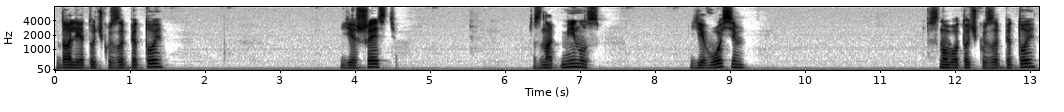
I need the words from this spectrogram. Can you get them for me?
далее точку запятой, E6, знак минус, Е8, снова точку запятой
